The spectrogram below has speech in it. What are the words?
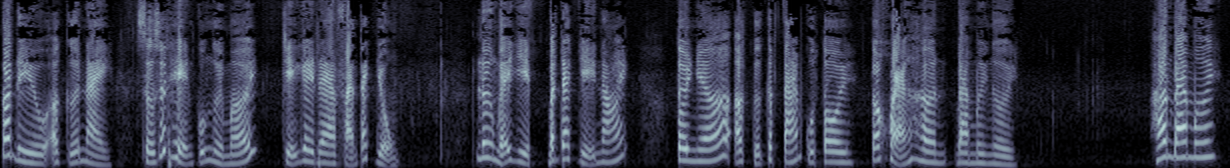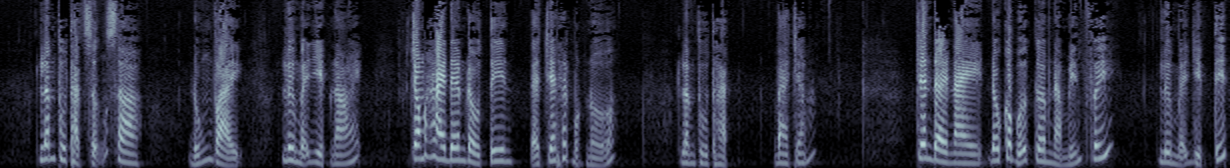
Có điều ở cửa này, sự xuất hiện của người mới chỉ gây ra phản tác dụng. Lương mễ diệp bất đắc dĩ nói, tôi nhớ ở cửa cấp tám của tôi có khoảng hơn ba mươi người. Hơn ba mươi? Lâm thu thạch sững sờ. Đúng vậy, lương mễ diệp nói. Trong hai đêm đầu tiên đã chết hết một nửa. Lâm thu thạch, ba chấm. Trên đời này đâu có bữa cơm nào miễn phí, lương mễ diệp tiếp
